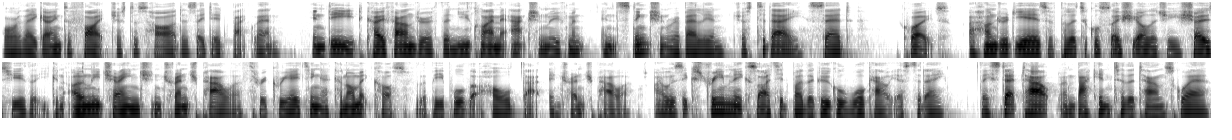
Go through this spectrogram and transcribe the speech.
or are they going to fight just as hard as they did back then? Indeed, co founder of the new climate action movement, Extinction Rebellion, just today said, quote, a hundred years of political sociology shows you that you can only change entrenched power through creating economic costs for the people that hold that entrenched power. I was extremely excited by the Google walkout yesterday. They stepped out and back into the town square,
